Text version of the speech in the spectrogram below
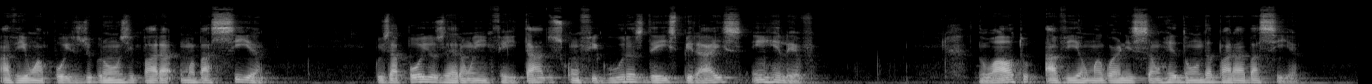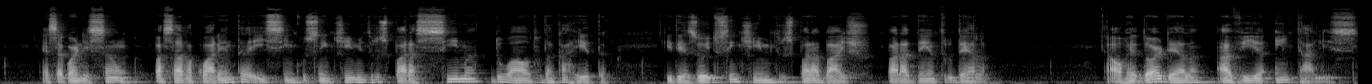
haviam apoios de bronze para uma bacia os apoios eram enfeitados com figuras de espirais em relevo. No alto havia uma guarnição redonda para a bacia. Essa guarnição passava 45 centímetros para cima do alto da carreta e 18 centímetros para baixo, para dentro dela. Ao redor dela havia entalhes.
